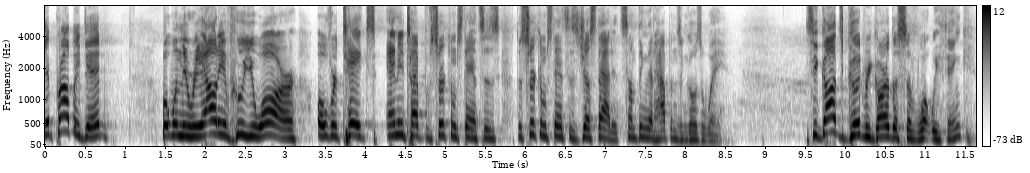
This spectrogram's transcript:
it probably did. But when the reality of who you are overtakes any type of circumstances, the circumstance is just that it's something that happens and goes away. See, God's good regardless of what we think.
